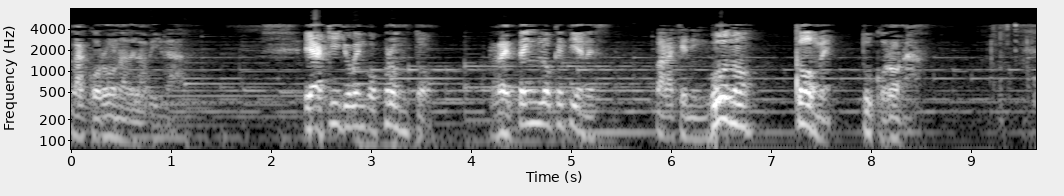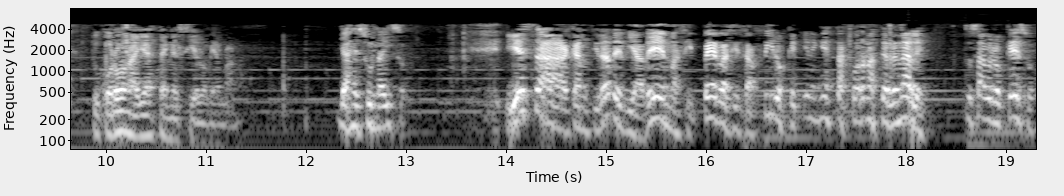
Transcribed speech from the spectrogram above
la corona de la vida. He aquí yo vengo pronto, retén lo que tienes, para que ninguno tome tu corona. Tu corona ya está en el cielo, mi hermano. Ya Jesús la hizo. Y esa cantidad de diademas y perlas y zafiros que tienen estas coronas terrenales, ¿tú sabes lo que es eso?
